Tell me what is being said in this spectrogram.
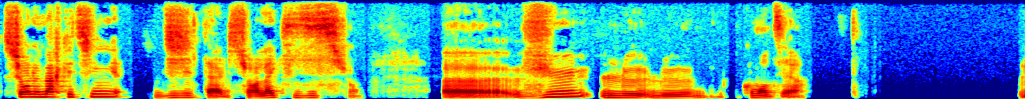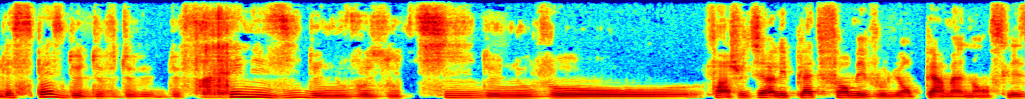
sur le marketing digital, sur l'acquisition, vu le, le, comment dire, l'espèce de, de, de, frénésie de nouveaux outils, de nouveaux... Enfin, je veux dire, les plateformes évoluent en permanence, les,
